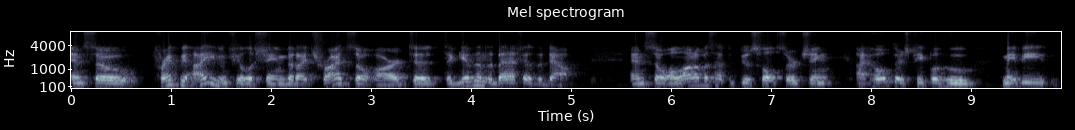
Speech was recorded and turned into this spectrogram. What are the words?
And so, frankly, I even feel ashamed that I tried so hard to, to give them the benefit of the doubt. And so, a lot of us have to do soul searching. I hope there's people who maybe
